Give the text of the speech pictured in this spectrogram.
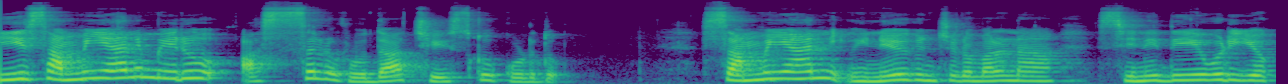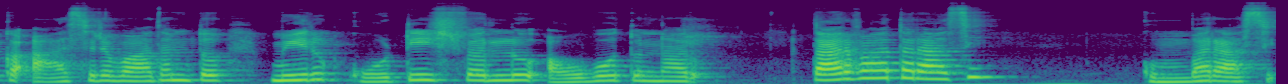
ఈ సమయాన్ని మీరు అస్సలు వృధా చేసుకోకూడదు. సమయాన్ని వినియోగించడం వలన శనిదేవుడి యొక్క ఆశీర్వాదంతో మీరు కోటీశ్వరులు అవబోతున్నారు. తర్వాత రాశి కుంభరాశి.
